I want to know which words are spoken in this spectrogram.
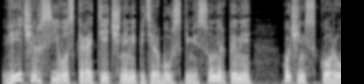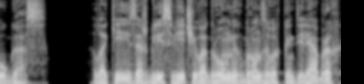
Вечер с его скоротечными петербургскими сумерками очень скоро угас. Лакеи зажгли свечи в огромных бронзовых канделябрах,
